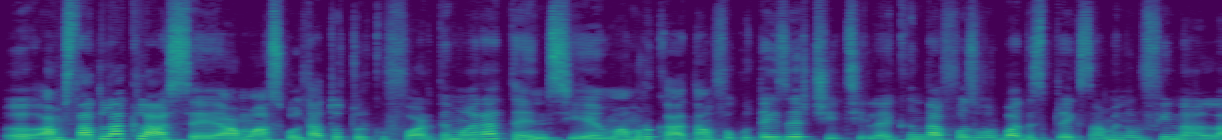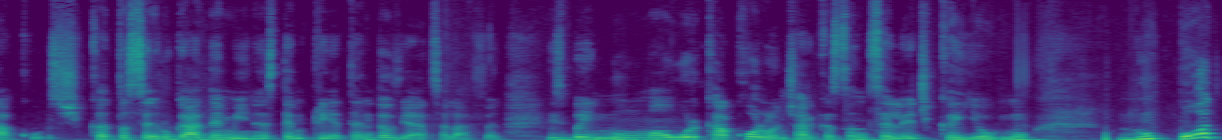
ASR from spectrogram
Uh, am stat la clase, am ascultat totul cu foarte mare atenție, m-am rugat, am făcut exercițiile. Când a fost vorba despre examenul final la curs și că se ruga de mine, suntem prieteni de o viață la fel, zic, băi, nu mă urc acolo, încearcă să înțelegi că eu nu, nu pot,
